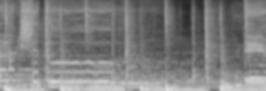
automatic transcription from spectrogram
ರಕ್ಷತು ದೇವಯೇವ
